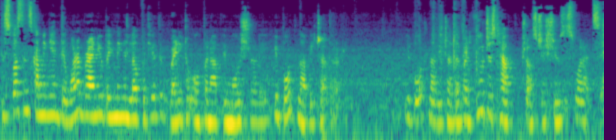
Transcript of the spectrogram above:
This person's coming in, they want a brand new beginning in love with you, they're ready to open up emotionally. You both love each other. You both love each other but you just have trust issues is what i'd say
